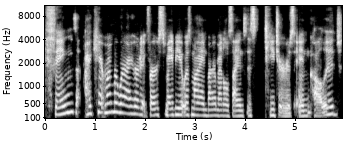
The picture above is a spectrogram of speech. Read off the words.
things. I can't remember where I heard it first. Maybe it was my environmental sciences teachers in college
